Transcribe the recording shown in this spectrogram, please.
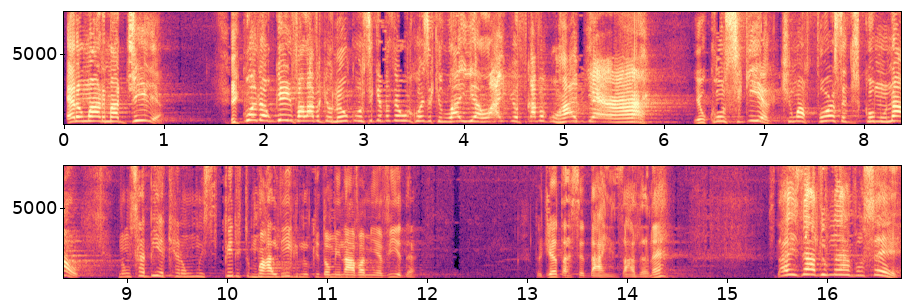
Era uma armadilha. E quando alguém falava que eu não conseguia fazer alguma coisa, aquilo lá ia lá e eu ficava com raiva, ah, eu conseguia, tinha uma força descomunal não sabia que era um espírito maligno que dominava a minha vida. No dia você dá risada, né? Você dá risada, não é você?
